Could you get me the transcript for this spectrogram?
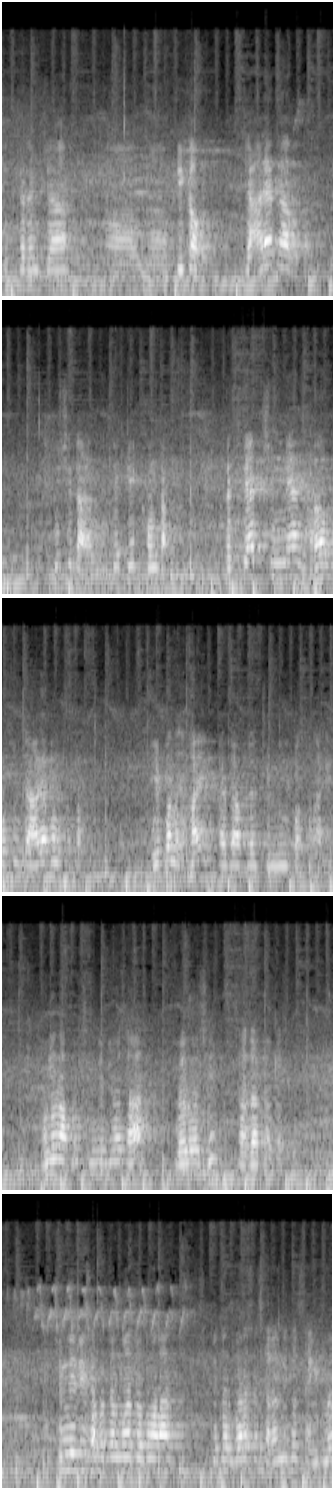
शेतकऱ्यांच्या पिकावर ज्या आळ्या तयार होतात दूषित आळ्या म्हणजे ते पीक खाऊन टाकतात. तर त्या चिमण्या झाडावर बसून त्या आळ्या पण खातात. हे पण हा एक फायदा आपल्या चिमणीपासून आहे. म्हणून आपण चिमणी दिवस हा दरवर्षी साजरा करत असतो. चिमणी दिवसाबद्दल महत्त्व तुम्हाला ते तर बऱ्याचशा सरांनी पण सांगितलं.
